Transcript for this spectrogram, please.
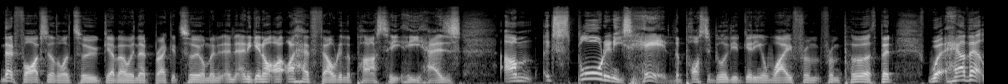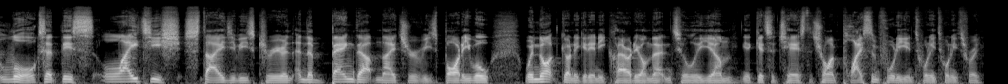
Nat Fyfe's another one too, Gabbo in that bracket too. I mean, and, and again, I, I, have felt in the past he he has. Um, explored in his head the possibility of getting away from, from Perth, but how that looks at this late-ish stage of his career and, and the banged up nature of his body, well, we're not going to get any clarity on that until he um, gets a chance to try and play some footy in 2023.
